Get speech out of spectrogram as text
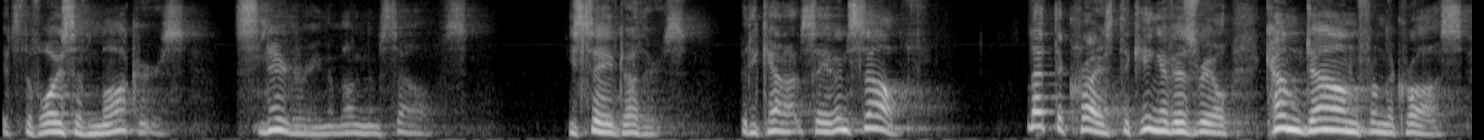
It's the voice of mockers sniggering among themselves. He saved others, but he cannot save himself. Let the Christ, the King of Israel, come down from the cross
